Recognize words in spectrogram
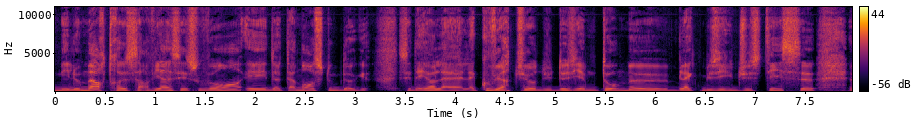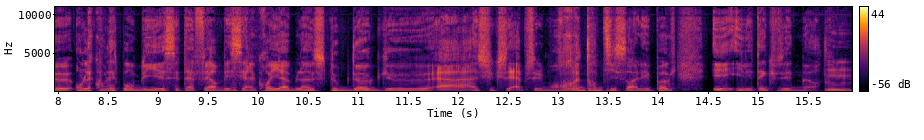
mais le meurtre, ça revient assez souvent, et notamment Snoop Dogg. C'est d'ailleurs la, la, couverture du deuxième tome, Black Music Justice. on l'a complètement oublié cette affaire, mais c'est incroyable. Hein. Snoop Dogg a un succès absolument retentissant à l'époque, et il est accusé de meurtre. Mmh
